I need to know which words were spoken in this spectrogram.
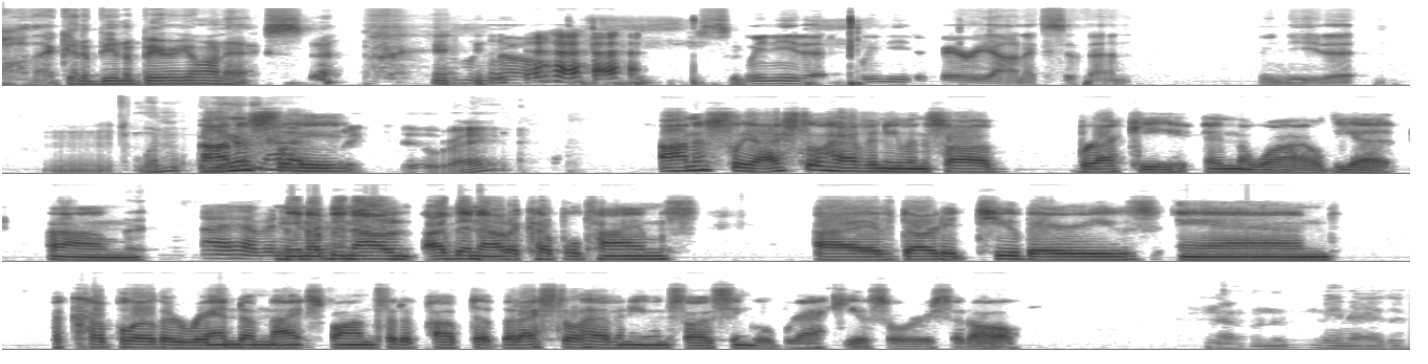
oh, that could have been a Baryonyx. Oh, no, we need a we need a baryonyx event. We need it. Mm, when, Honestly- already had, like, two, right? Honestly, I still haven't even saw a Bracky in the wild yet. Um, I haven't. I mean, I've been out. I've been out a couple times. I've darted two berries and a couple other random night spawns that have popped up, but I still haven't even saw a single Brachiosaurus at all. No, me neither.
